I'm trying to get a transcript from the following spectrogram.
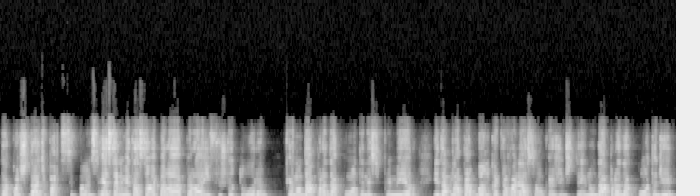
da quantidade de participantes. Essa limitação é pela, pela infraestrutura, porque não dá para dar conta nesse primeiro, e da própria banca de avaliação que a gente tem. Não dá para dar conta de,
